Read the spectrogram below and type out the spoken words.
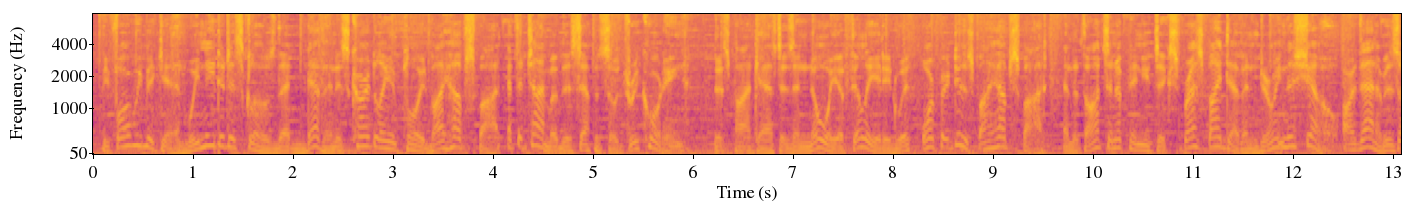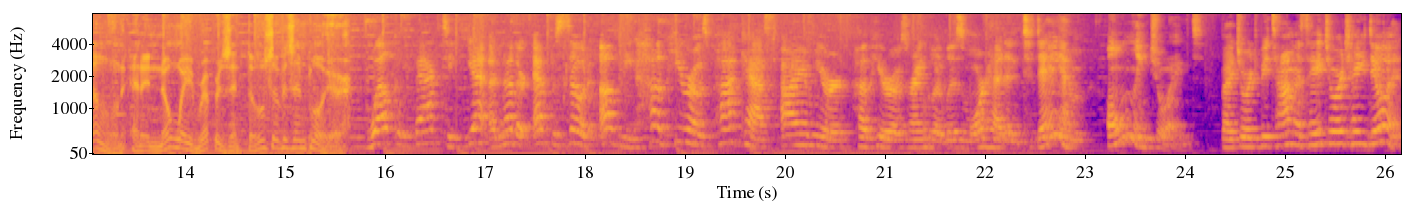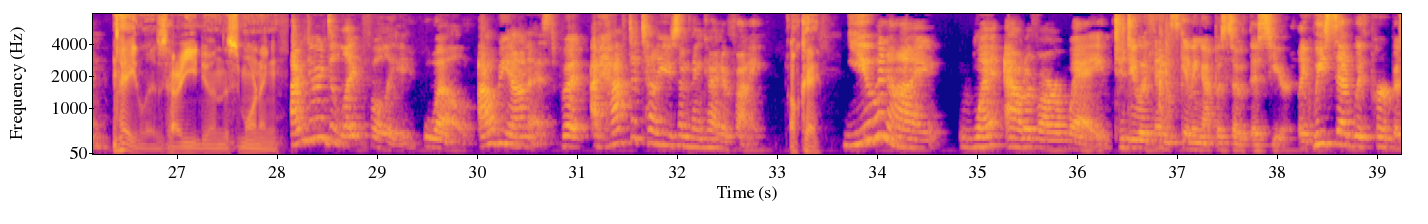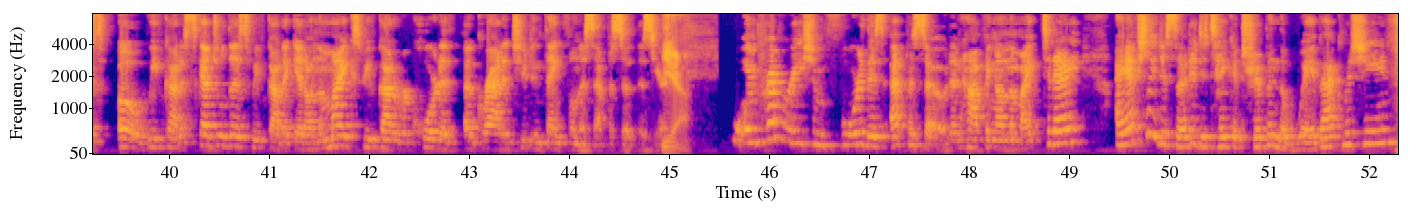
Before we begin, we need to disclose that Devin is currently employed by HubSpot at the time of this episode's recording. This podcast is in no way affiliated with or produced by HubSpot, and the thoughts and opinions expressed by Devin during the show are that of his own and in no way represent those of his employer. Welcome back to yet another episode of the Hub Heroes podcast. I am your Hub Heroes Wrangler, Liz Moorhead, and today I'm only joined by George B. Thomas. Hey, George, how you doing? Hey, Liz, how are you doing this morning? I'm doing delightfully well. I'll be honest, but I have to tell you something kind of funny. Okay. You and I went out of our way to do a Thanksgiving episode this year. Like we said with purpose, oh, we've got to schedule this, we've got to get on the mics, we've got to record a, a gratitude and thankfulness episode this year. Yeah. Well, in preparation for this episode and hopping on the mic today, I actually decided to take a trip in the Wayback Machine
